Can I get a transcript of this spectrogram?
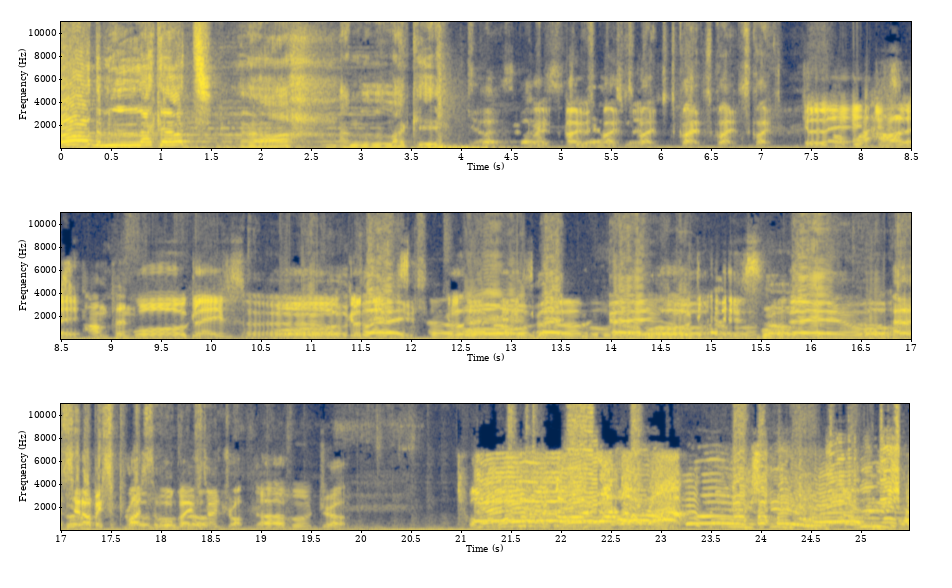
Oh, the blackout. Ah, unlucky. Close, close, close, close, close, close, close, close. Glaives. Oh, my heart's eh? pumping. Whoa, Glaives. Oh, Whoa, Glaives. Whoa, Glaives. Whoa, As I said, I'll be surprised if the Warglaives don't drop. Double drop. Oh, oh, Holy shit! Holy shit!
